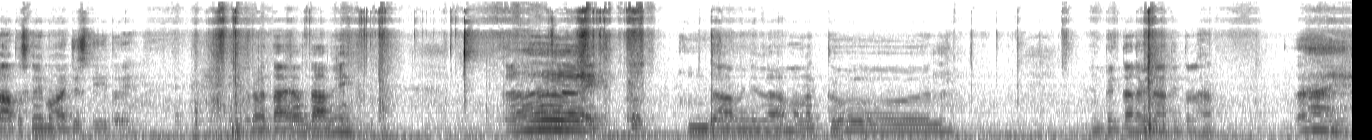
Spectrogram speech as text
Natapos ko yung mga juice dito eh. Dito naman tayo, ang dami. Ay! Ang dami nila mga tol. Inventaryo natin to lahat. Ay!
